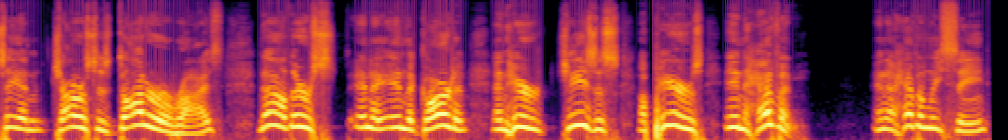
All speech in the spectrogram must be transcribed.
seeing Jairus' daughter arise. Now they're in the, in the garden, and here Jesus appears in heaven, in a heavenly scene,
